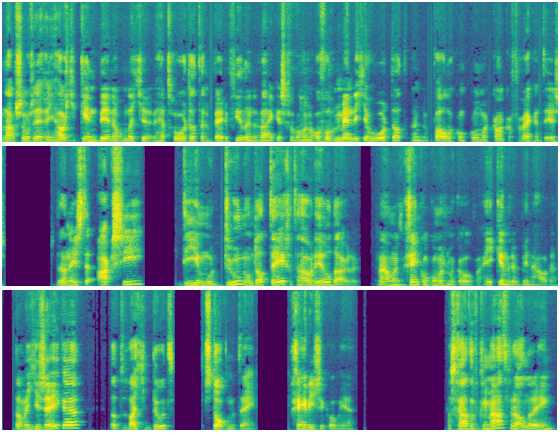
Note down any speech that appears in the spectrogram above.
laat ik zo zeggen, je houdt je kind binnen omdat je hebt gehoord dat er een pedofiel in de wijk is gewonnen. Of op het moment dat je hoort dat een bepaalde komkommer kankerverwekkend is. Dan is de actie die je moet doen om dat tegen te houden heel duidelijk. Namelijk geen komkommers meer kopen en je kinderen binnenhouden. Dan weet je zeker dat wat je doet, stopt meteen. Geen risico meer. Als het gaat over klimaatverandering,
